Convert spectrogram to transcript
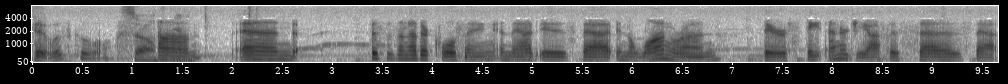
It was cool. So. yeah. Um, and this is another cool thing, and that is that in the long run, their state energy office says that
